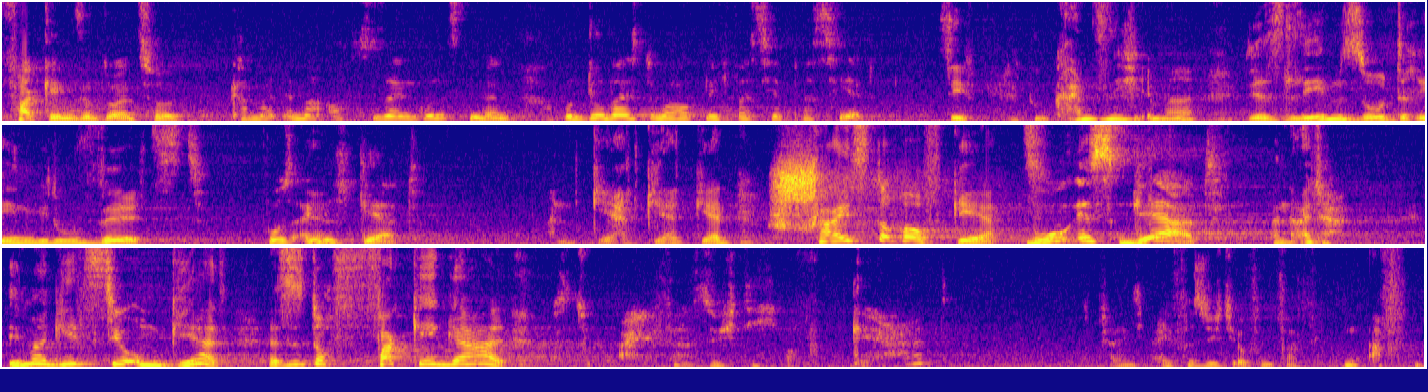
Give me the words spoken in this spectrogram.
fucking Situation kann man immer auch zu seinen Gunsten wenden. Und du weißt überhaupt nicht, was hier passiert. Steve, du kannst nicht immer dieses Leben so drehen, wie du willst. Wo ist eigentlich Gerd? Mann, Gerd, Gerd, Gerd. Scheiß doch auf Gerd. Wo ist Gerd? Mann, Alter, immer geht's dir um Gerd. Das ist doch fuck egal. Bist du eifersüchtig auf Gerd? Ich bin nicht eifersüchtig auf den verfickten Affen.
